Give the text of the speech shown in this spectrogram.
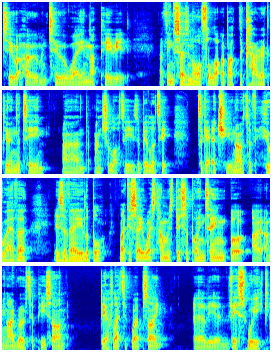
two at home and two away in that period, I think says an awful lot about the character in the team and Ancelotti's ability to get a tune out of whoever is available. Like I say, West Ham was disappointing, but I, I mean, I wrote a piece on the Athletic website earlier this week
